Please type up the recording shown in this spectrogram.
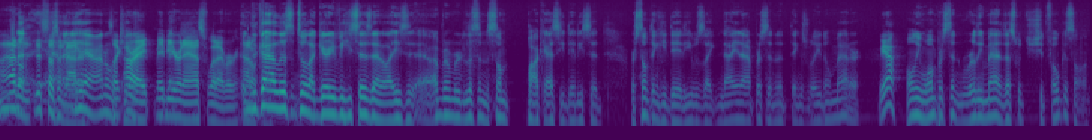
I I don't. This doesn't matter. yeah, I don't It's like care. all right, maybe you're an ass, whatever. I the guy I care. listened to, like Gary Vee, he says that. Like he said, I remember listening to some podcast he did. He said, or something he did. He was like, ninety nine percent of things really don't matter. Yeah. Only one percent really matters. That's what you should focus on.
